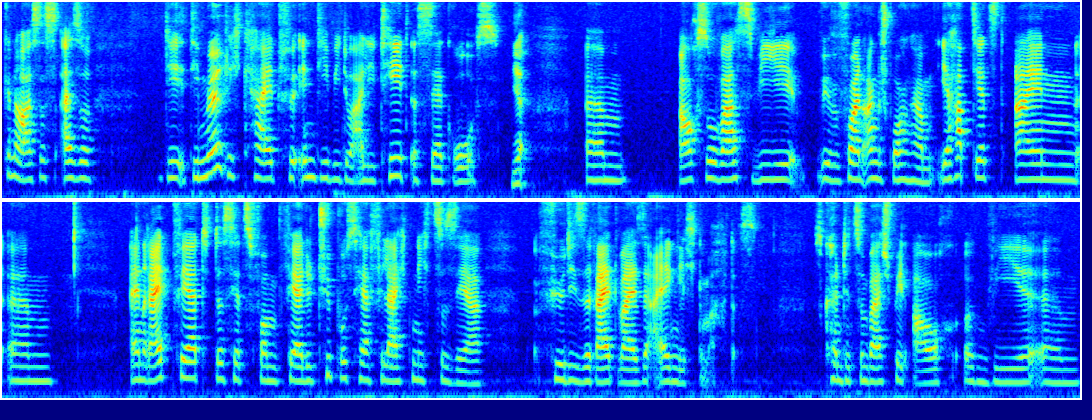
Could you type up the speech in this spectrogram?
Genau, es ist also die, die Möglichkeit für Individualität ist sehr groß. Ja. Ähm, auch sowas wie, wie wir vorhin angesprochen haben, ihr habt jetzt ein, ähm, ein Reitpferd, das jetzt vom Pferdetypus her vielleicht nicht so sehr für diese Reitweise eigentlich gemacht ist. Es könnte zum Beispiel auch irgendwie ähm,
